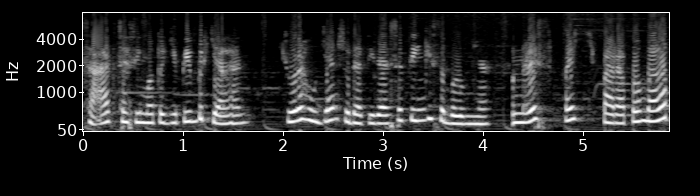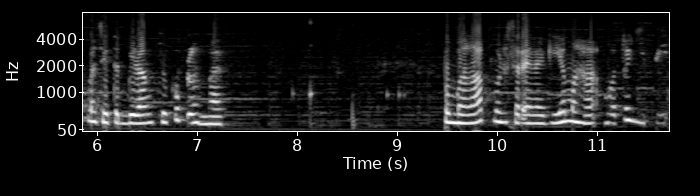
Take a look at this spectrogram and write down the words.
Saat sesi MotoGP berjalan, curah hujan sudah tidak setinggi sebelumnya. Menurut patch para pembalap masih terbilang cukup lambat. Pembalap Monster Energy Yamaha, MotoGP,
